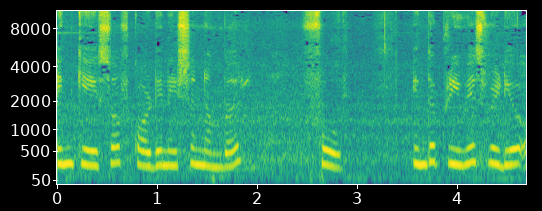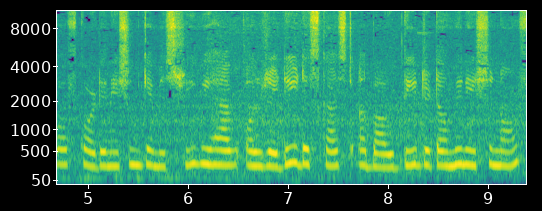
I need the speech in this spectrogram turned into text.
in case of coordination number 4. In the previous video of coordination chemistry, we have already discussed about the determination of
